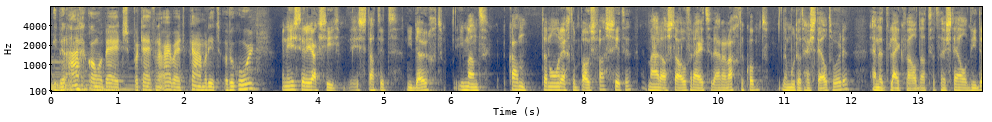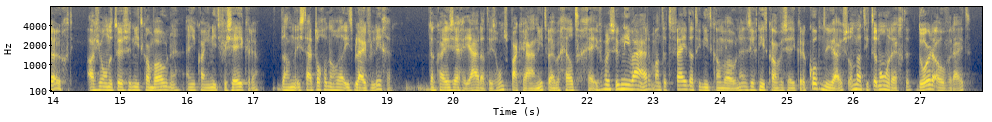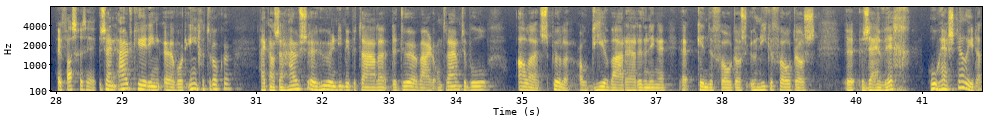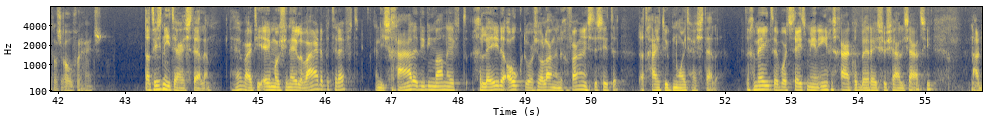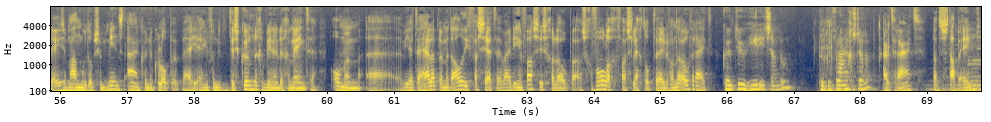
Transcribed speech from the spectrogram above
Ik ben aangekomen bij het Partij van de Arbeid Kamerlid Record. Mijn eerste reactie is dat dit niet deugt. Iemand kan ten onrechte een poos vastzitten. Maar als de overheid daar aan achter komt, dan moet dat hersteld worden. En het blijkt wel dat het herstel niet deugt. Als je ondertussen niet kan wonen en je kan je niet verzekeren... dan is daar toch nog wel iets blijven liggen. Dan kan je zeggen, ja, dat is ons aan niet. We hebben geld gegeven. Maar dat is natuurlijk niet waar. Want het feit dat hij niet kan wonen en zich niet kan verzekeren... komt nu juist omdat hij ten onrechte door de overheid heeft vastgezeten. Zijn uitkering uh, wordt ingetrokken. Hij kan zijn huishuur niet meer betalen. De deurwaarde ontruimt de boel. Alle spullen, ook dierbare herinneringen, uh, kinderfoto's, unieke foto's... zijn weg. Hoe herstel je dat als overheid? Dat is niet te herstellen. Hè, waar het die emotionele waarde betreft... en die schade die die man heeft geleden... ook door zo lang in de gevangenis te zitten... dat ga je natuurlijk nooit herstellen. De gemeente wordt steeds meer ingeschakeld bij resocialisatie. Nou, deze man moet op zijn minst aan kunnen kloppen... bij een van de deskundigen binnen de gemeente... om hem uh, weer te helpen met al die facetten waar hij in vast is gelopen... als gevolg van slecht optreden van de overheid. Kunt u hier iets aan doen? Kunt u vragen stellen? Uiteraard. Dat is stap 1.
